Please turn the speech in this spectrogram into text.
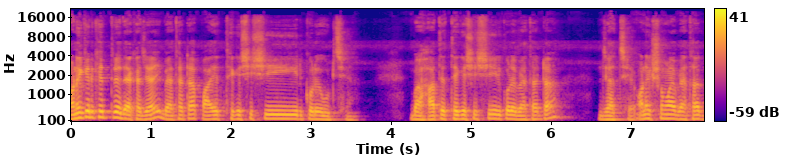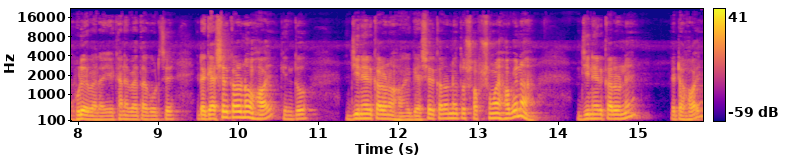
অনেকের ক্ষেত্রে দেখা যায় ব্যথাটা পায়ের থেকে শিশির করে উঠছে, বা হাতের থেকে শিশির করে ব্যথাটা যাচ্ছে। অনেক সময় ব্যথা ঘুরে বেড়ায়, এখানে ব্যথা করছে। এটা গ্যাসের কারণেও হয়, কিন্তু জিনের কারণে হয়। গ্যাসের কারণে তো সব সময় হবে না, জিনের কারণে এটা হয়।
